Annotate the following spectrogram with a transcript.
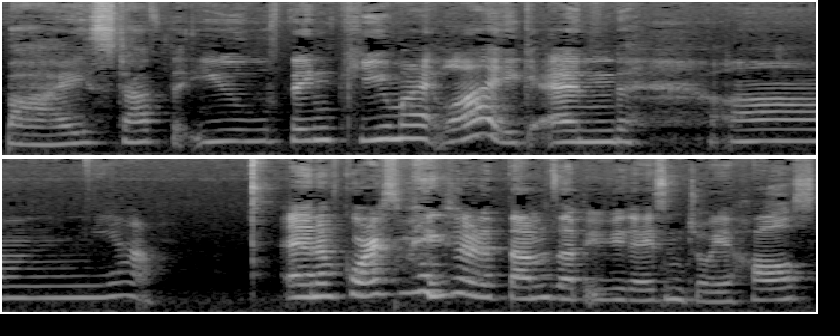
buy stuff that you think you might like. And um, yeah. And of course, make sure to thumbs up if you guys enjoy hauls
